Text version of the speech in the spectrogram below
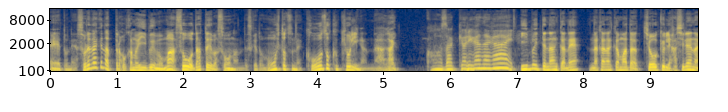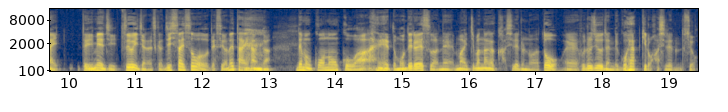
えーとね、それだけだったら他の EV もまあそうだといえばそうなんですけどもう一つね航続距離が長い。航続距離が長い。EV ってなんかねなかなかまだ長距離走れないというイメージ強いじゃないですか。実際そうですよね大半が。でもこの子は、えーと、モデル S はね、まあ、一番長く走れるのだと、えー、フル充電で500キロ走れるんですよ。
